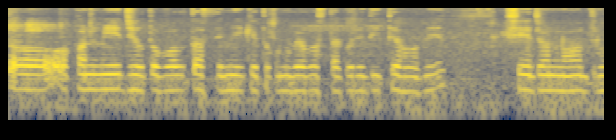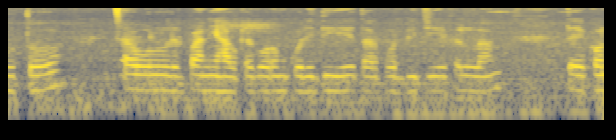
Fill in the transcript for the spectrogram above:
তো এখন মেয়ে যেহেতু বলতাছে, মেয়েকে তো কোনো ব্যবস্থা করে দিতে হবে। সেজন্য দ্রুত চাউলের পানি হালকা গরম করে দিয়ে তারপর ভিজিয়ে ফেললাম। তো এখন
